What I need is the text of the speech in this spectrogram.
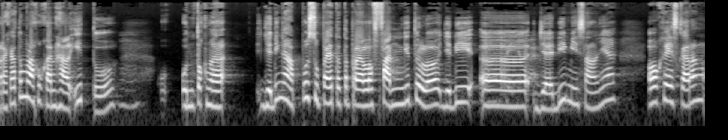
mereka tuh melakukan hal itu u- untuk nge jadi ngapus supaya tetap relevan gitu loh. Jadi eh, jadi misalnya oke sekarang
